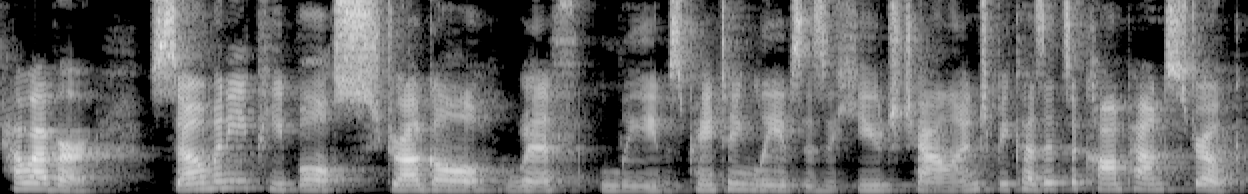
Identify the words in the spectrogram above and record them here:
However, so many people struggle with leaves. Painting leaves is a huge challenge because it's a compound stroke.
